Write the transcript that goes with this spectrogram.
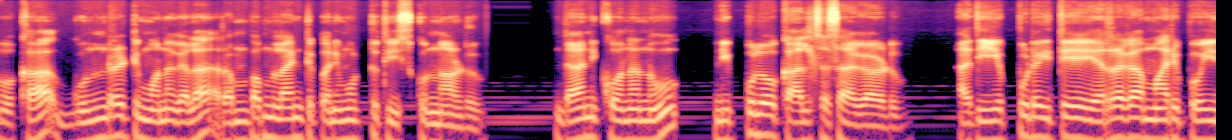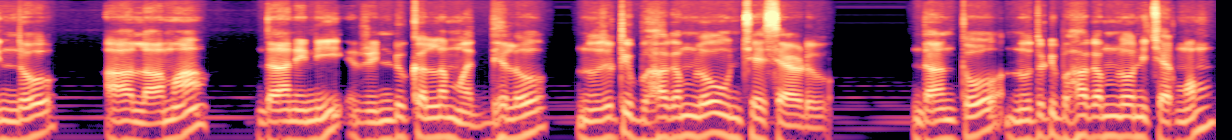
ఒక గుండ్రటి మొనగల రంభం లాంటి పనిముట్టు తీసుకున్నాడు. దాని కొనను నిప్పులో కాల్చసాగాడు. అది ఎప్పుడైతే ఎర్రగా మారిపోయిందో ఆ లామా దానిని రెండు కళ్ళ మధ్యలో నుదుటి భాగంలో ఉంచేశాడు. దాంతో నుదుటి భాగంలోని చర్మం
